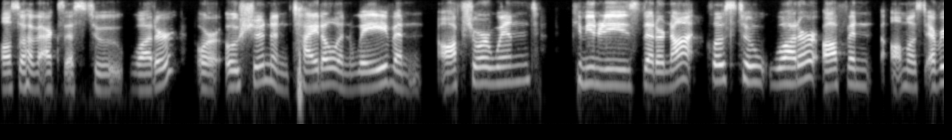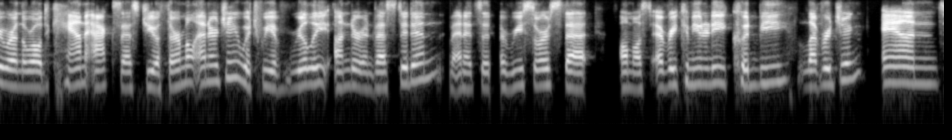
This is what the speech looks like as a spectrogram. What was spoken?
also have access to water or ocean and tidal and wave and offshore wind communities that are not close to water, often almost everywhere in the world, can access geothermal energy, which we have really underinvested in. And it's a, a resource that almost every community could be leveraging. And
